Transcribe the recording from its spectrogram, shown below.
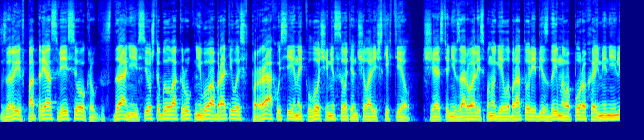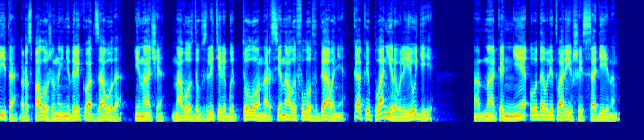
Взрыв потряс весь округ. Здание и все, что было вокруг него, обратилось в прах, усеянный клочьями сотен человеческих тел. К счастью, не взорвались многие лаборатории бездымного пороха и менилита, расположенные недалеко от завода. Иначе на воздух взлетели бы Тулон, Арсенал и флот в гавани, как и планировали иудеи. Однако, не удовлетворившись содеянным,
